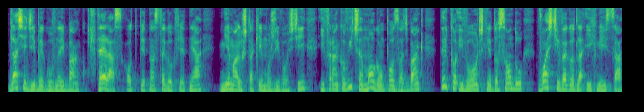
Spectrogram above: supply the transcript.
dla siedziby głównej banku. Teraz, od 15 kwietnia, nie ma już takiej możliwości i Frankowicze mogą pozwać bank tylko i wyłącznie do sądu właściwego dla ich miejsca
